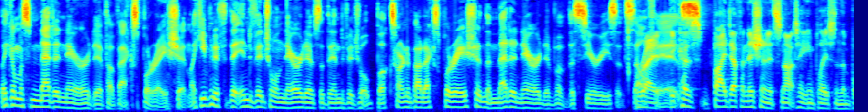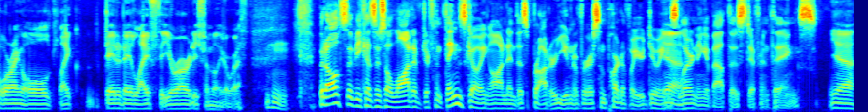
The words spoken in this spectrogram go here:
like almost meta narrative of exploration. Like even if the individual narratives of the individual books aren't about exploration, the meta narrative of the series itself right. is. Because by definition, it's not taking place in the boring old like day to day life that you're already familiar with. but also because there's a lot of different things going on in this broader universe, and part of what you're doing is learning about those different things. Yeah,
